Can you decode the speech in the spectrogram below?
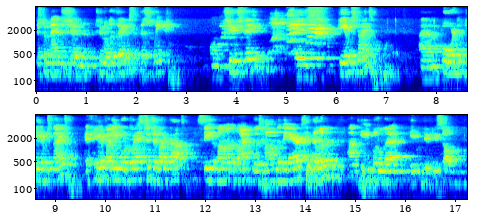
Just to mention two other things. This week, on Tuesday, is games night, um, board games night. If you have any more questions about that, see the man at the back with his hand in the air, see Dylan, and he will uh, he will give you some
